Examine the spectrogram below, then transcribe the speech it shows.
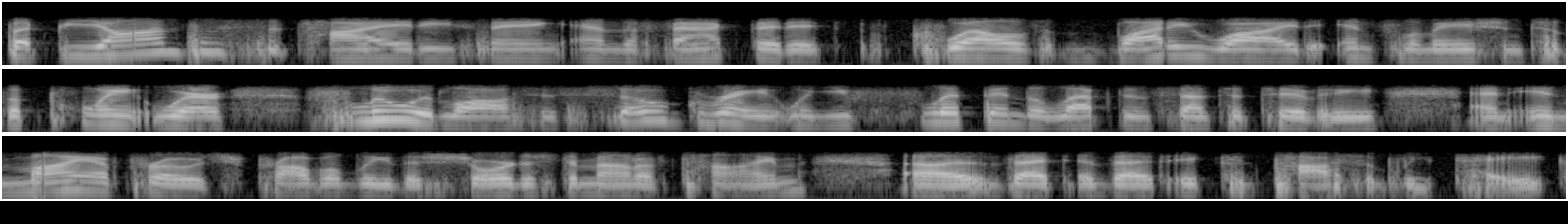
But beyond the satiety thing and the fact that it quells body wide inflammation to the point where fluid loss is so great when you flip into leptin sensitivity, and in my approach, probably the shortest amount of time uh, that, that it could possibly take,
